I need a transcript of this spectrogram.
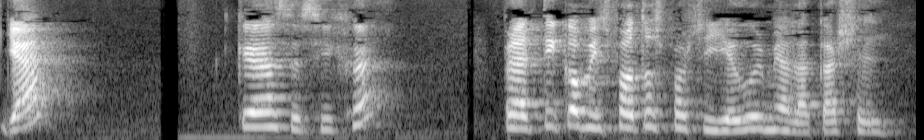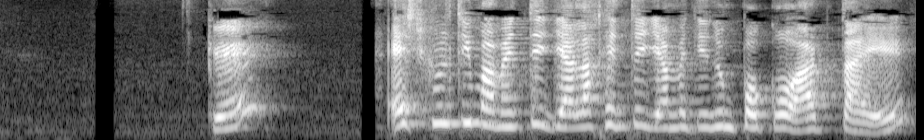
¿Ya? ¿Qué haces, hija? Practico mis fotos por si llego a irme a la cárcel. ¿Qué? Es que últimamente ya la gente ya me tiene un poco harta, ¿eh?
